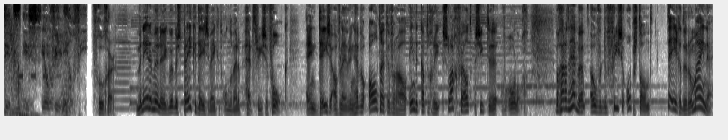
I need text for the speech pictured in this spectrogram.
Dit is Ilfie. Vroeger. Meneer de Munnik, we bespreken deze week het onderwerp het Friese volk. En in deze aflevering hebben we altijd een verhaal in de categorie slagveld, ziekte of oorlog. We gaan het hebben over de Friese opstand tegen de Romeinen.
